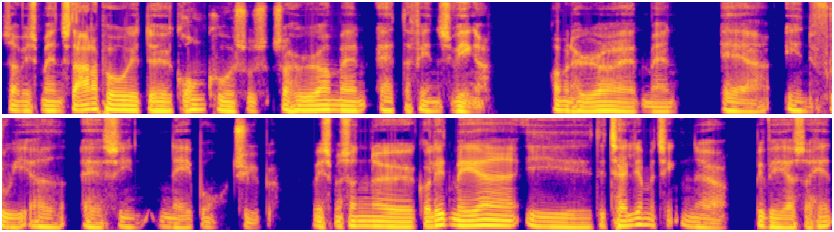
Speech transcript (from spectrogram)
Så hvis man starter på et øh, grundkursus, så hører man, at der findes vinger. Og man hører, at man er influeret af sin nabotype. Hvis man sådan øh, går lidt mere i detaljer med tingene og bevæger sig hen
